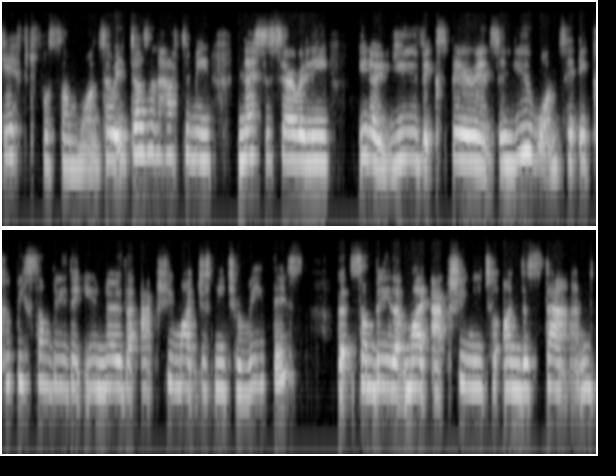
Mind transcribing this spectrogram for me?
gift for someone. So it doesn't have to mean necessarily you know you've experienced and you want it. It could be somebody that you know that actually might just need to read this but somebody that might actually need to understand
